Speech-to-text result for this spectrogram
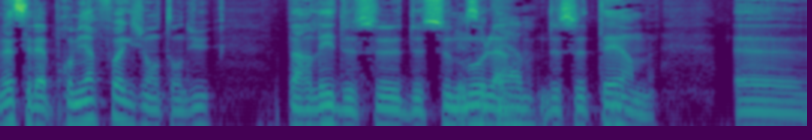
là, c'est la première fois que j'ai entendu parler de ce, de ce mot-là, de ce terme. Euh,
